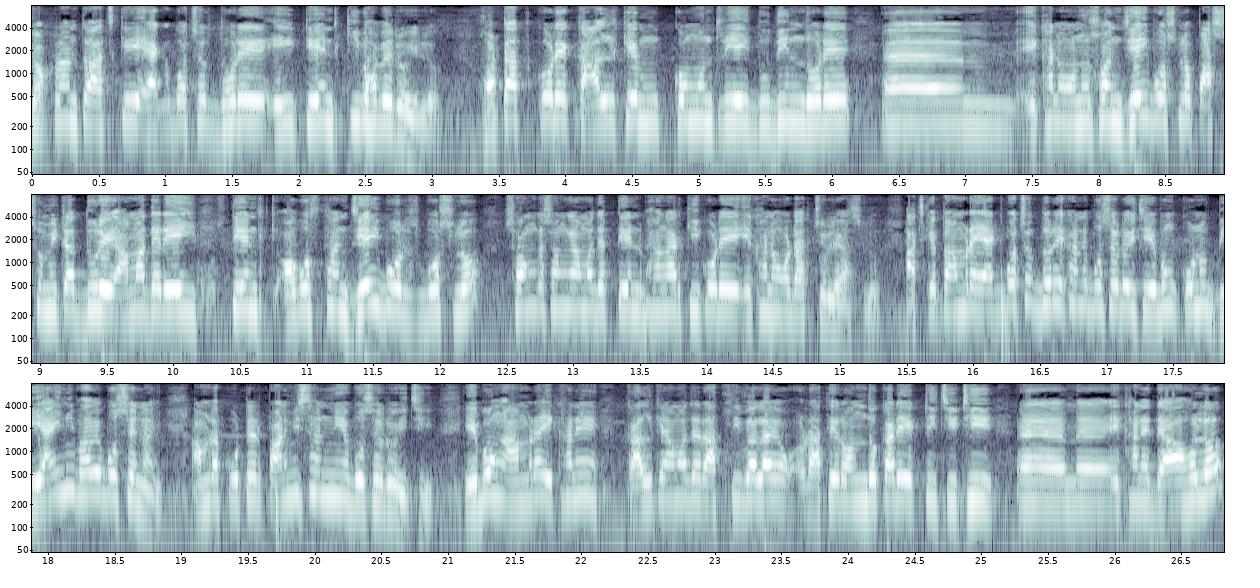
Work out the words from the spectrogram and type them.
চক্রান্ত আজকে এক বছর ধরে এই টেন্ট কীভাবে রইল? হঠাৎ করে কালকে মুখ্যমন্ত্রী এই দুদিন ধরে এখানে অনশন যেই বসল, পাঁচশো মিটার দূরে, আমাদের এই টেন্ট অবস্থান যেই বস- বসল, সঙ্গে সঙ্গে আমাদের টেন্ট ভাঙার কি করে এখানে অর্ডার চলে আসলো। আজকে তো আমরা এক বছর ধরে এখানে বসে রয়েছি এবং কোনো বেআইনিভাবে বসে নাই। আমরা কোর্টের পারমিশন নিয়ে বসে রয়েছি। এবং আমরা এখানে কালকে আমাদের রাত্রিবেলায়, রাতের অন্ধকারে একটি চিঠি এখানে দেওয়া হলো।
